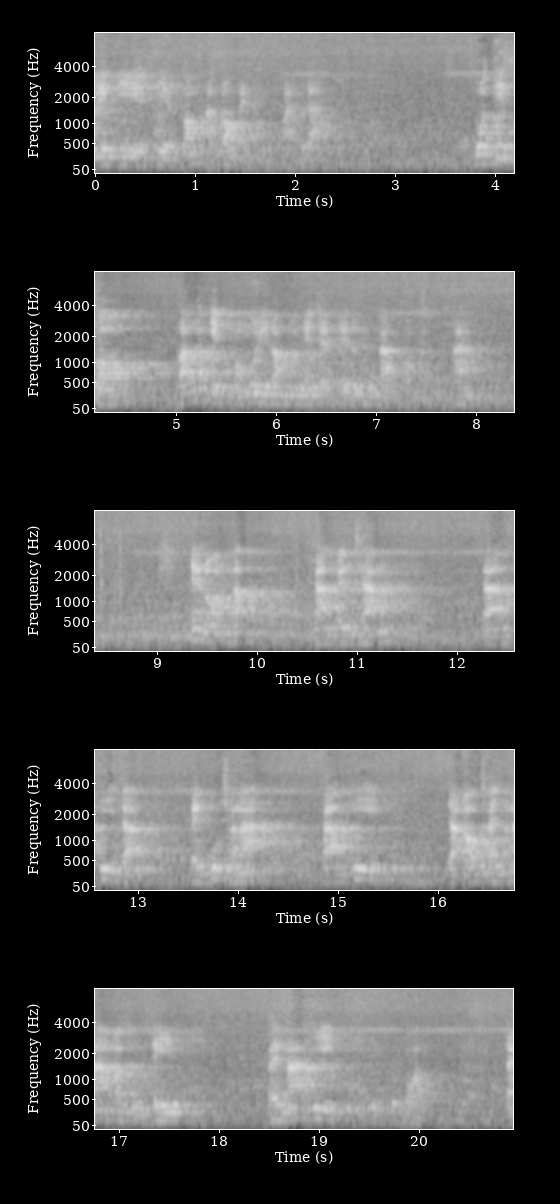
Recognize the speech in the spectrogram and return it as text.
เวทีเอเชียต้องผ่านรอบแบ่งกลุ่มไปให้ได้ ส่วนที่สองภารกิจของบุรีรัมย์ยูไนเต็ดในฤดูกาล2015แน่นอนครับ การเป็นแชมป์การที่จะเป็นผู้ชนะ การที่จะเอาชัยชนะมาสู่ทีมเป็นหน้าที่ของทีมฟุตบอลแต่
